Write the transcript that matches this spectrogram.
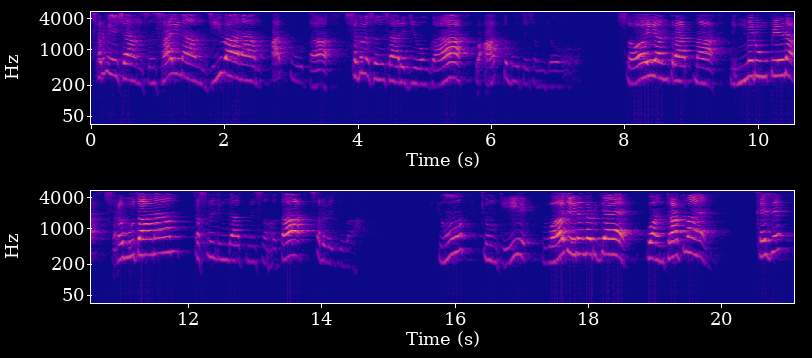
सर्वेशा संसारी नाम जीवा नाम आत्मभूता, सकल संसारी जीवों का वो आत्मभूत समझो। सही अंतरात्मा लिंग रूपेण सर्वभूता नाम तस्में लिंगात्म सहता सर्वे जीवा। क्यों? क्योंकि वह जो हिरण्य क्या है, वह अंतरात्मा है। कैसे?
